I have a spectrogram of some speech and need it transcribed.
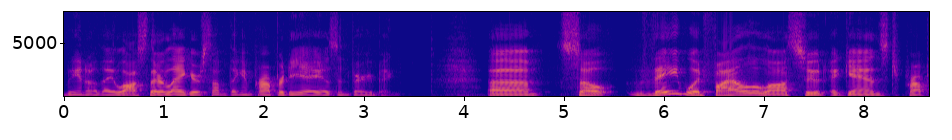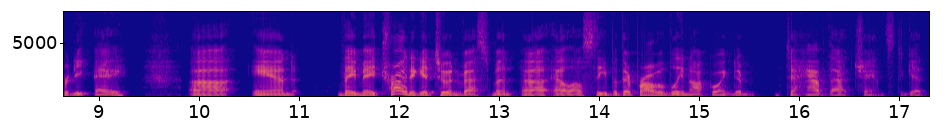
you know they lost their leg or something and property a isn't very big um, so they would file a lawsuit against property A, uh, and they may try to get to investment uh, LLC, but they're probably not going to to have that chance to get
